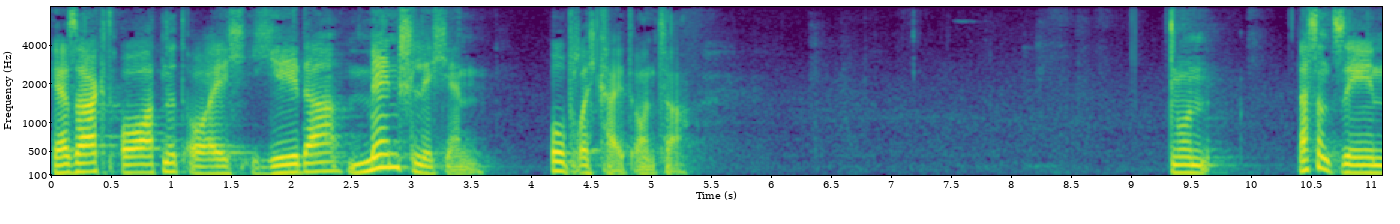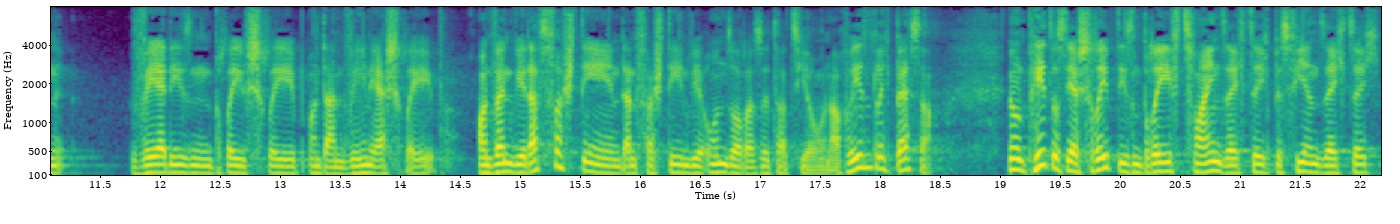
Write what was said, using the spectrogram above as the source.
Er sagt, ordnet euch jeder menschlichen Obrigkeit unter. Nun, lass uns sehen, wer diesen Brief schrieb und an wen er schrieb. Und wenn wir das verstehen, dann verstehen wir unsere Situation auch wesentlich besser. Nun, Petrus, er schrieb diesen Brief 62 bis 64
